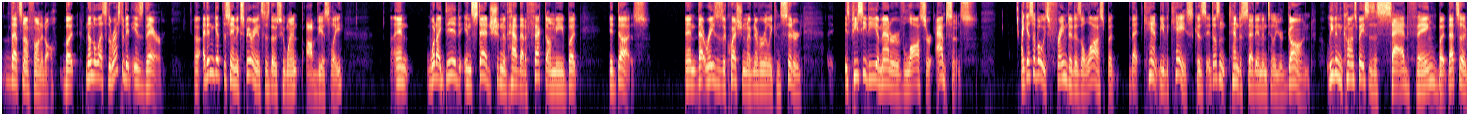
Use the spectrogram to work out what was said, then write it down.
that's not fun at all. But nonetheless, the rest of it is there. Uh, I didn't get the same experience as those who went, obviously. And what I did instead shouldn't have had that effect on me, but it does. And that raises a question I've never really considered. Is PCD a matter of loss or absence? I guess I've always framed it as a loss, but that can't be the case because it doesn't tend to set in until you're gone leaving the con space is a sad thing, but that's a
